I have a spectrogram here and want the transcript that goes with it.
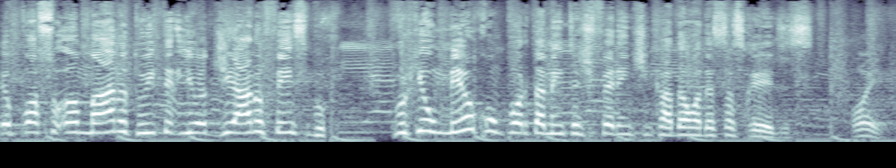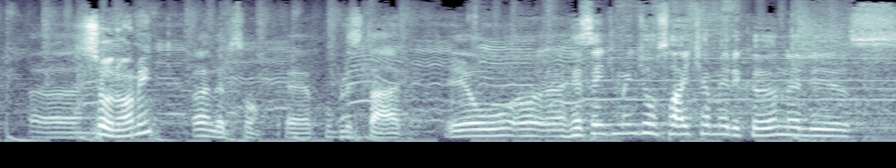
eu posso amar no Twitter e odiar no Facebook. Porque o meu comportamento é diferente em cada uma dessas redes. Oi, ah, Seu nome? Anderson, é, publicitário. Eu, ah, recentemente, um site americano, eles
